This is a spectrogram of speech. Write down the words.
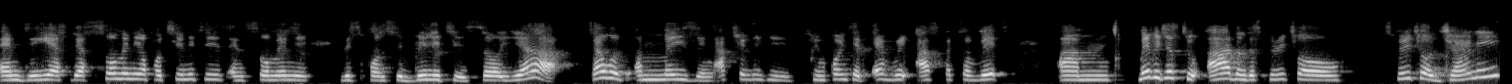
And yes, there are so many opportunities and so many responsibilities. So yeah, that was amazing. Actually, he pinpointed every aspect of it. Um, maybe just to add on the spiritual spiritual journey,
